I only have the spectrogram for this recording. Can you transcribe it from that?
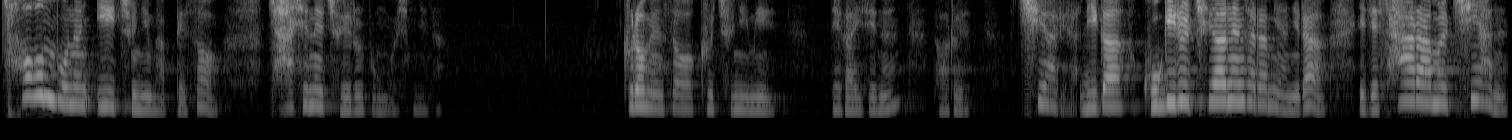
처음 보는 이 주님 앞에서 자신의 죄를 본 것입니다. 그러면서 그 주님이 내가 이제는 너를 취하리라. 네가 고기를 취하는 사람이 아니라 이제 사람을 취하는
